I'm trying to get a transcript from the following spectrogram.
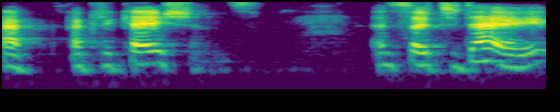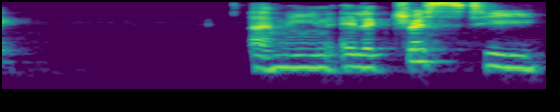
ap- applications. And so today, I mean, electricity,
